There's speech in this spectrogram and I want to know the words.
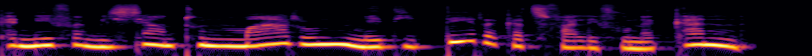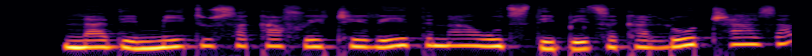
kanefa misy antony maro mety hiteraka tsy fahalevonan-kanina, na dia mety ho sakafo eritreretina ho tsy dia betsaka loatra aza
